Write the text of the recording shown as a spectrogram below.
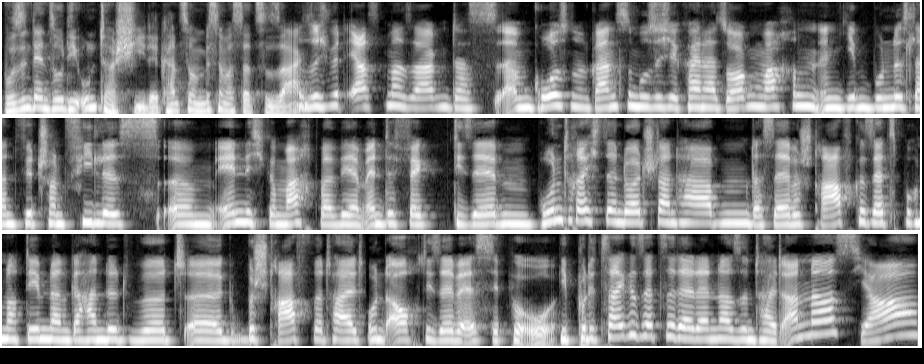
Wo sind denn so die Unterschiede? Kannst du mal ein bisschen was dazu sagen? Also ich würde erst mal sagen, dass im Großen und Ganzen muss ich hier keiner Sorgen machen. In jedem Bundesland wird schon vieles ähm, ähnlich gemacht, weil wir im Endeffekt dieselben Grundrechte in Deutschland haben, dasselbe Strafgesetzbuch, nach dem dann gehandelt wird, äh, bestraft wird halt und auch dieselbe SCPO. Die Polizeigesetze der Länder sind halt anders, ja,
